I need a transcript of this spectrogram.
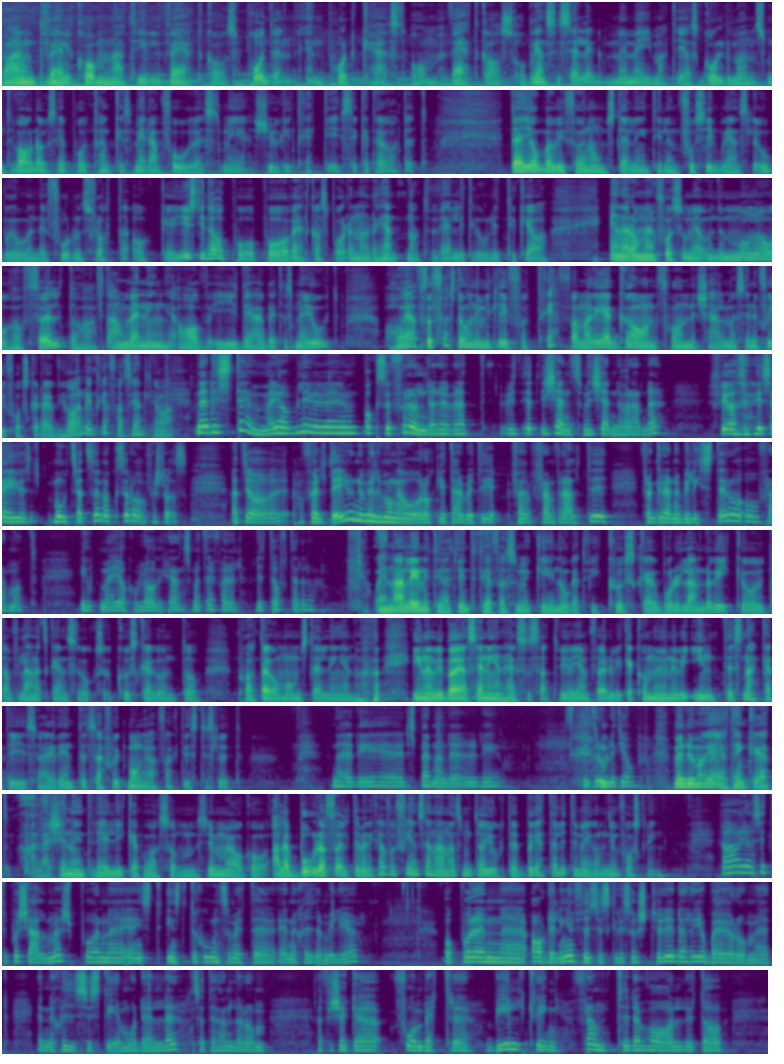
Varmt välkomna till Vätgaspodden, en podcast om vätgas och bränsleceller med mig Mattias Goldman som till vardags är på tankesmedjan Fores med 2030-sekretariatet. Där jobbar vi för en omställning till en fossilbränsleoberoende fordonsflotta och just idag på, på Vätgaspodden har det hänt något väldigt roligt tycker jag. En av de människor som jag under många år har följt och haft användning av i det arbete som jag gjort har jag för första gången i mitt liv fått träffa Maria Gran från Chalmers energiforskare. Vi har aldrig träffats egentligen va? Nej det stämmer, jag blev eh, också förundrad över att eh, det känns som vi känner varandra. För jag säger ju motsatsen också då förstås. Att jag har följt dig under väldigt många år och i ett arbete framförallt i, från Gröna Bilister och, och framåt. Ihop med Jakob Lagercrantz som jag träffar lite oftare då. Och en anledning till att vi inte träffas så mycket är nog att vi kuskar både land och rike och utanför landets gränser också kuskar runt och pratar om omställningen. Och innan vi började sändningen här så satt vi och jämförde vilka kommuner vi inte snackat i i Sverige. Det är inte särskilt många faktiskt till slut. Nej, det är spännande. Det är ett roligt jobb. Men du Maria, jag tänker att alla känner inte dig lika bra som, som jag och alla borde ha följt det men det kanske finns en annan som inte har gjort det. Berätta lite mer om din forskning. Ja, jag sitter på Chalmers på en eh, institution som heter Energi och miljö. Och på den eh, avdelningen fysisk resursteori där jobbar jag då med energisystemmodeller. Så att det handlar om att försöka få en bättre bild kring framtida val utav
